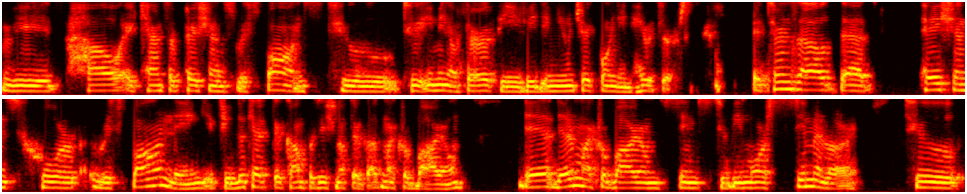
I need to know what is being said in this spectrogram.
with how a cancer patient responds to, to immunotherapy with immune checkpoint inhibitors. It turns out that patients who are responding, if you look at the composition of their gut microbiome, their, their microbiome seems to be more similar to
